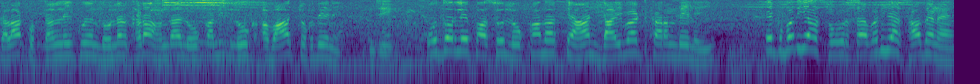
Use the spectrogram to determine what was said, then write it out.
ਗਲਾ ਘੁੱਟਣ ਲਈ ਕੋਈ ਅੰਦੋਲਨ ਖੜਾ ਹੁੰਦਾ ਲੋਕਾਂ ਦੀ ਲੋਕ ਆਵਾਜ਼ ਚੁੱਕਦੇ ਨੇ। ਜੀ। ਉਧਰਲੇ ਪਾਸੋਂ ਲੋਕਾਂ ਦਾ ਧਿਆਨ ਡਾਈਵਰਟ ਕਰਨ ਦੇ ਲਈ ਇੱਕ ਵਧੀਆ ਸੋਰਸ ਹੈ ਵਧੀਆ ਸਾਧਨ ਹੈ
